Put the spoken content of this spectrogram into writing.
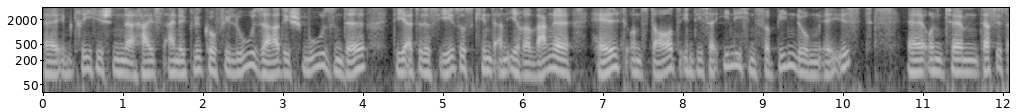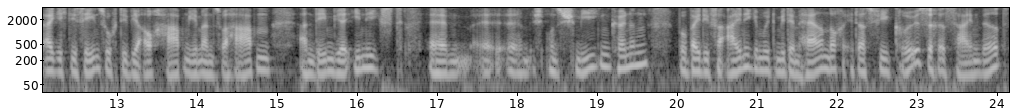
äh, im Griechischen heißt eine Glykophilusa, die Schmusende, die also das Jesuskind an ihrer Wange hält und dort in dieser innigen Verbindung äh, ist. Äh, und ähm, das ist eigentlich die Sehnsucht, die wir auch haben, jemanden zu haben, an dem wir innigst ähm, äh, äh, uns schmiegen können, wobei die Vereinigung mit, mit dem Herrn noch etwas viel Größeres sein wird,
